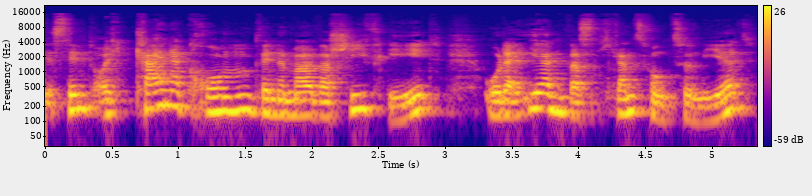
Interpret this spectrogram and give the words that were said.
es nimmt euch keiner krumm, wenn mal was schief geht oder irgendwas nicht ganz funktioniert.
